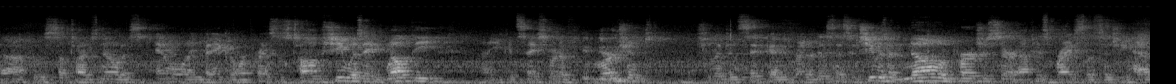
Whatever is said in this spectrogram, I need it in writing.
uh, who's sometimes known as Emmeline Baker or Princess Tom. She was a wealthy, uh, you could say, sort of merchant. Lived in Sitka and ran a business, and she was a known purchaser of his bracelets, and she had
